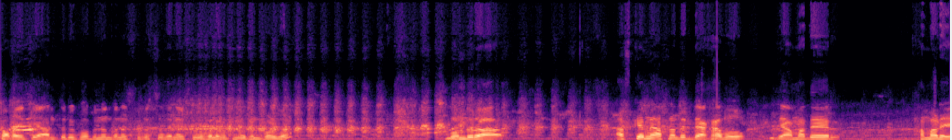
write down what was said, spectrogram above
সবাইকে আন্তরিক অভিনন্দনের শুভেচ্ছা জানিয়ে শুরু করলাম একটি নতুন পর্ব। বন্ধুরা, আজকে আমি আপনাদের দেখাবো যে আমাদের খামারে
